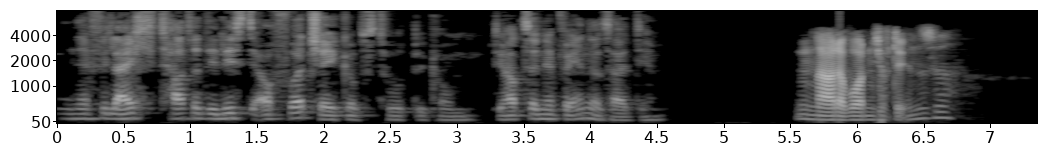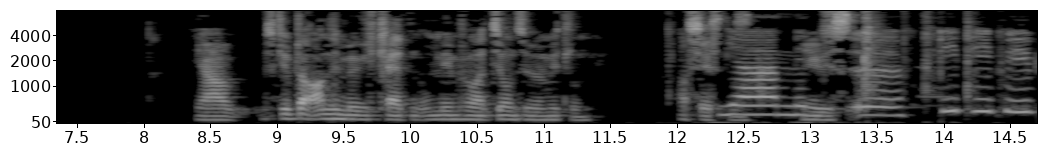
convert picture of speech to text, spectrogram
Ja, vielleicht hat er die Liste auch vor Jacobs Tod bekommen. Die hat sich ja nicht verändert seitdem. Na, da war er nicht auf der Insel. Ja, es gibt auch andere Möglichkeiten, um Informationen zu übermitteln. Aus Essen. Ja, mit äh, piep, piep, piep.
